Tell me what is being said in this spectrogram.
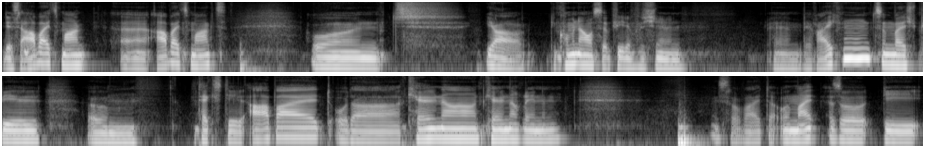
des Arbeitsmarkts äh, Arbeitsmarkts. Und ja, die kommen aus vielen verschiedenen äh, Bereichen, zum Beispiel ähm, Textilarbeit oder Kellner, Kellnerinnen und so weiter. Und mein, also die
